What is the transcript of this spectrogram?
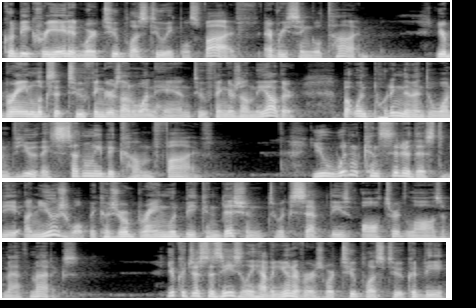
could be created where 2 plus 2 equals 5 every single time. Your brain looks at two fingers on one hand, two fingers on the other, but when putting them into one view, they suddenly become 5. You wouldn't consider this to be unusual because your brain would be conditioned to accept these altered laws of mathematics. You could just as easily have a universe where 2 plus 2 could be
